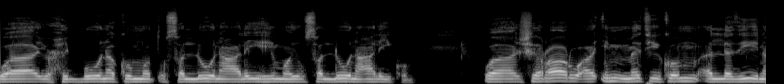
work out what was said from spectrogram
ويحبونكم وتصلون عليهم ويصلون عليكم. وشرار أئمتكم الذين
